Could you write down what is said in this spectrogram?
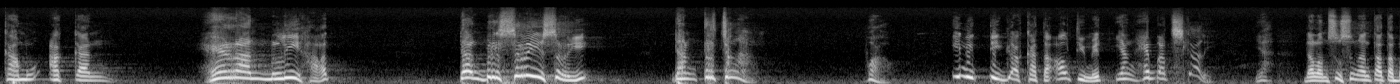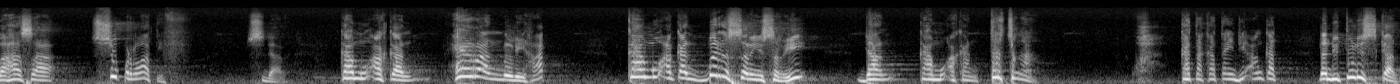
kamu akan heran melihat dan berseri-seri dan tercengang. Ini tiga kata ultimate yang hebat sekali. Ya, dalam susunan tata bahasa superlatif. Saudara, kamu akan heran melihat, kamu akan berseri-seri dan kamu akan tercengang. Wah, kata-kata yang diangkat dan dituliskan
